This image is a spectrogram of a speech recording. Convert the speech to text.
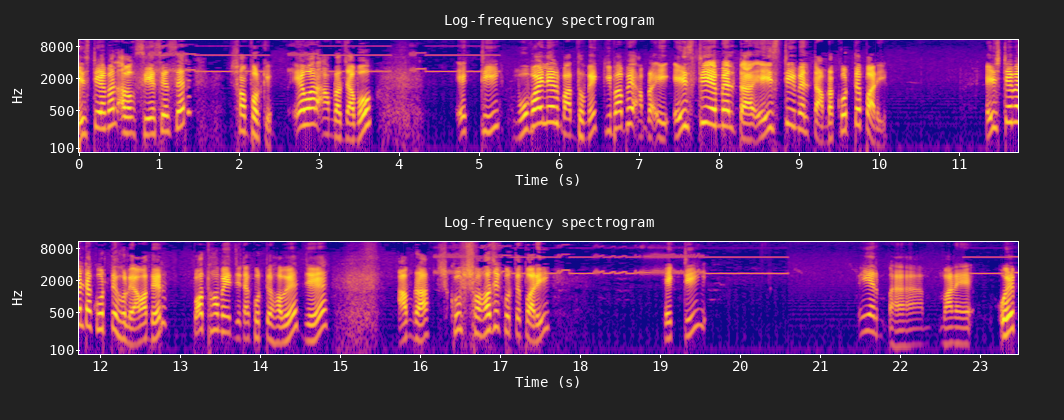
এইচটিএমএল এবং সিএসএস এর সম্পর্কে। এবার আমরা যাব একটি মোবাইলের মাধ্যমে কীভাবে আমরা এই এইচটিএমএলটা এইচটিএমএলটা আমরা করতে পারি? এইচটিএমএলটা করতে হলে আমাদের প্রথমে যেটা করতে হবে যে আমরা খুব সহজে করতে পারি একটি এর মানে ওয়েব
